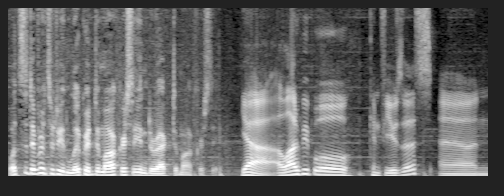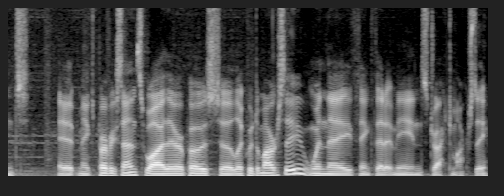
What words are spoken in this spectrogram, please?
What's the difference between liquid democracy and direct democracy? Yeah, a lot of people confuse this, and it makes perfect sense why they're opposed to liquid democracy when they think that it means direct democracy.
